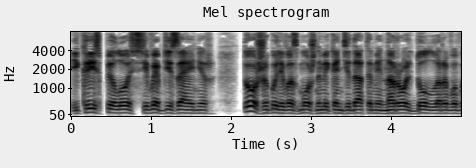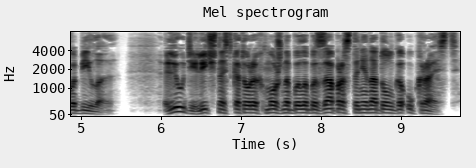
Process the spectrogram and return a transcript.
и Крис Пелосси, веб-дизайнер, тоже были возможными кандидатами на роль долларового Билла. Люди, личность которых можно было бы запросто ненадолго украсть.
